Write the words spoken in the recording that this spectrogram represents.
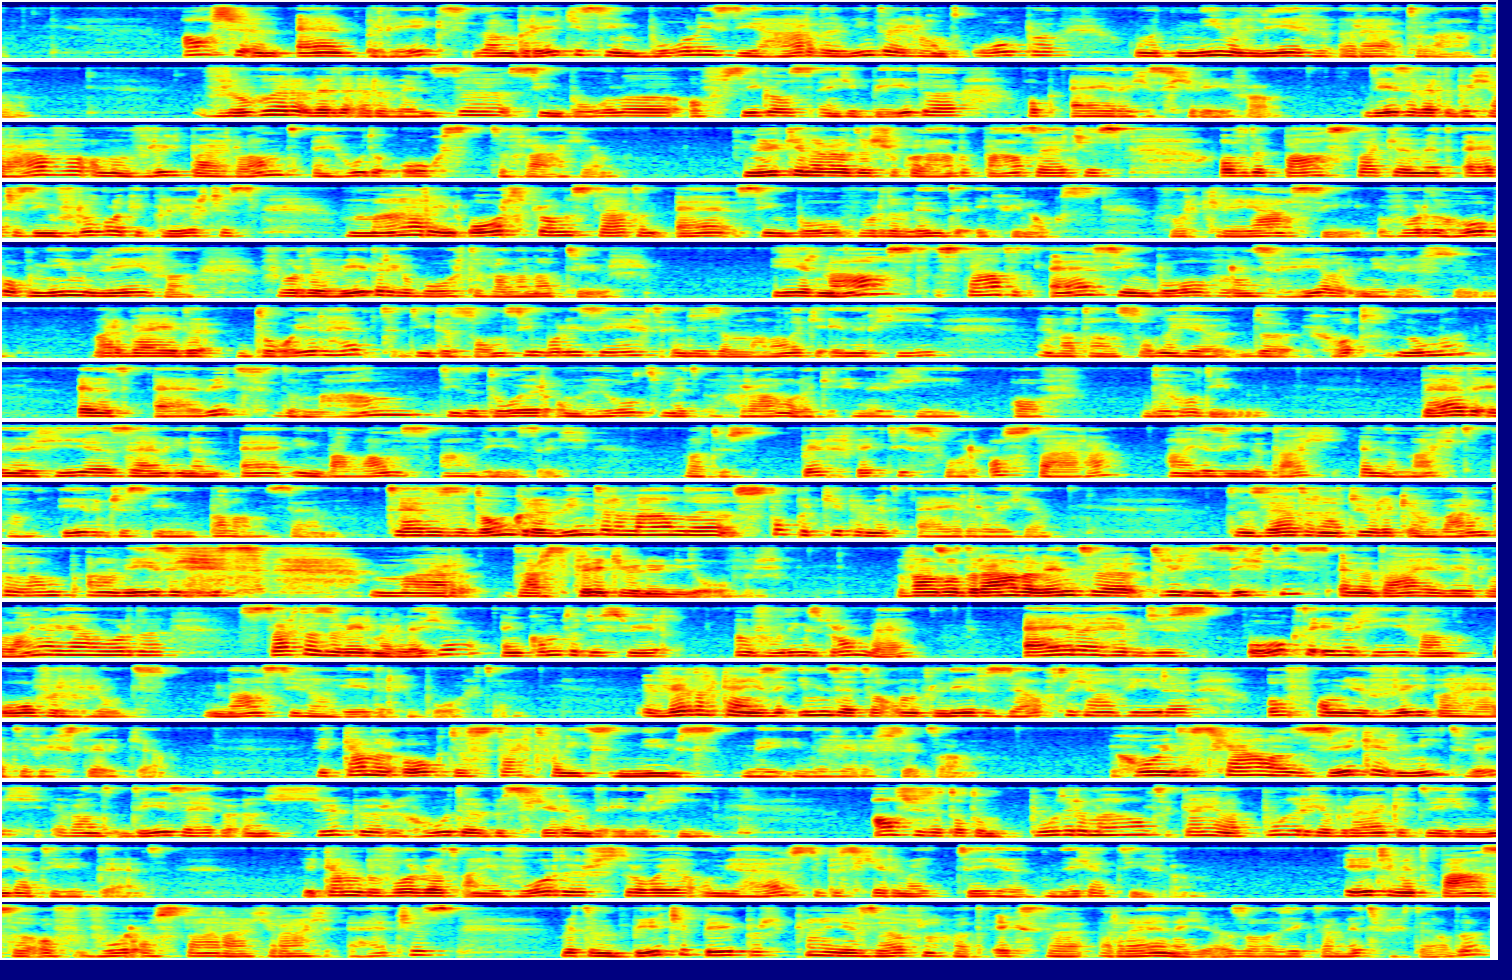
Als je een ei breekt, dan breek je symbolisch die harde wintergrond open om het nieuwe leven eruit te laten. Vroeger werden er wensen, symbolen of sigels en gebeden op eieren geschreven. Deze werden begraven om een vruchtbaar land en goede oogst te vragen. Nu kennen we de chocoladepaaseitjes of de paastakken met eitjes in vrolijke kleurtjes, maar in oorsprong staat een ei symbool voor de lente-equinox, voor creatie, voor de hoop op nieuw leven, voor de wedergeboorte van de natuur. Hiernaast staat het ei symbool voor ons hele universum waarbij je de dooier hebt die de zon symboliseert en dus de mannelijke energie en wat dan sommigen de god noemen. En het eiwit, de maan, die de dooier omhult met vrouwelijke energie of de godin. Beide energieën zijn in een ei in balans aanwezig, wat dus perfect is voor Ostara, aangezien de dag en de nacht dan eventjes in balans zijn. Tijdens de donkere wintermaanden stoppen kippen met eieren leggen. Tenzij er natuurlijk een warmtelamp aanwezig is, maar daar spreken we nu niet over. Van zodra de lente terug in zicht is en de dagen weer langer gaan worden, starten ze weer met leggen en komt er dus weer een voedingsbron bij. Eieren hebben dus ook de energie van overvloed, naast die van wedergeboorte. Verder kan je ze inzetten om het leven zelf te gaan vieren of om je vruchtbaarheid te versterken. Je kan er ook de start van iets nieuws mee in de verf zetten. Gooi de schalen zeker niet weg, want deze hebben een super goede beschermende energie. Als je ze tot een poeder maalt, kan je dat poeder gebruiken tegen negativiteit. Je kan het bijvoorbeeld aan je voordeur strooien om je huis te beschermen tegen het negatieve. Eet je met Pasen of voor Ostara graag eitjes? Met een beetje peper kan je jezelf nog wat extra reinigen, zoals ik daarnet vertelde.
